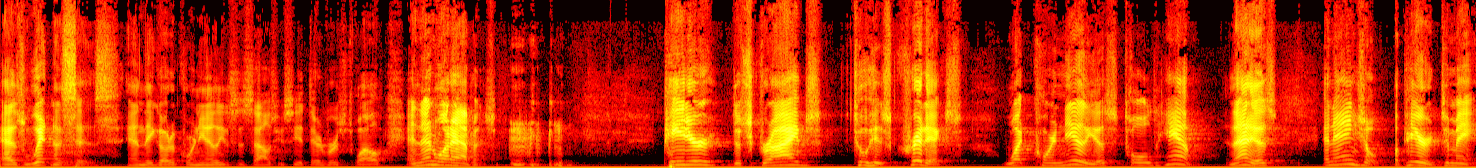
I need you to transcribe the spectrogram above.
as witnesses. And they go to Cornelius' house. You see it there verse 12. And then what happens? Peter describes to his critics what Cornelius told him. And that is, an angel appeared to me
